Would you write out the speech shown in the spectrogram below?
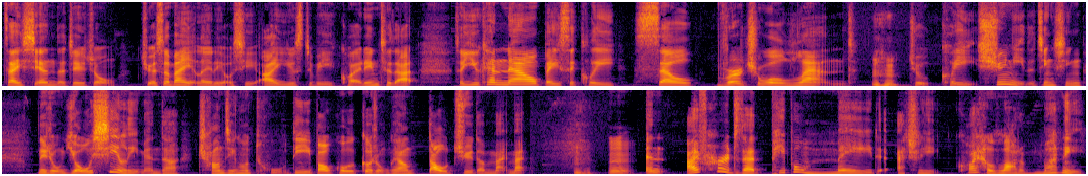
在线的这种角色扮演类的游戏，I used to be quite into that. So you can now basically sell virtual land，嗯哼，就可以虚拟的进行那种游戏里面的场景和土地，包括各种各样道具的买卖。嗯，and I've heard that people made actually quite a lot of money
